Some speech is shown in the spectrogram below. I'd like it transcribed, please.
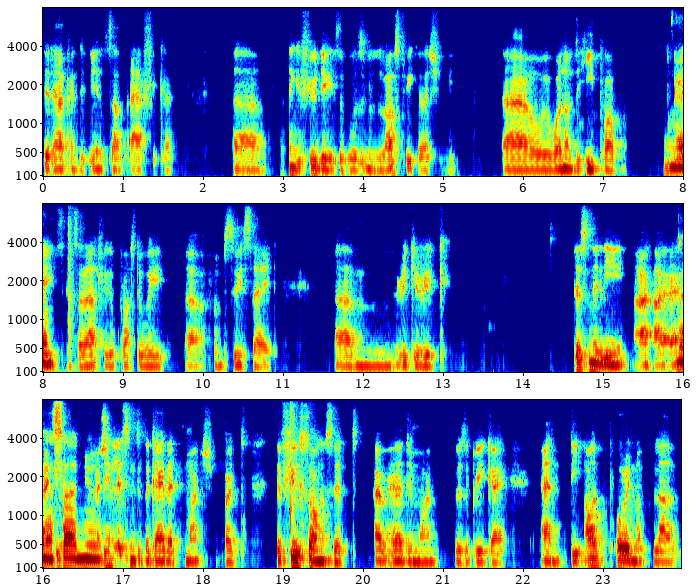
that happened in South Africa. Uh, I think a few days ago, it was last week actually. Uh, where one of the hip hop Yeah. greats in South Africa passed away uh, from suicide. Um, Riky Rick. Personally, I I, I, didn't, I didn't listen to the guy that much, but the few songs that I've heard him on, he was a great guy. And the outpouring of love,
